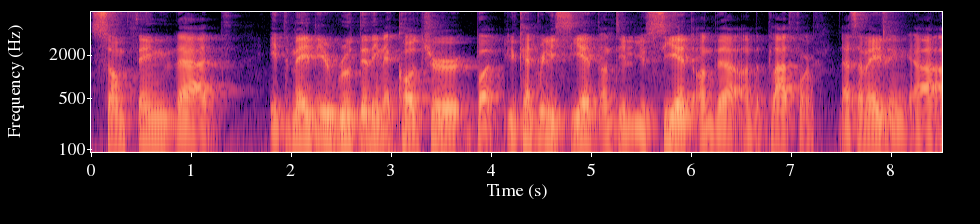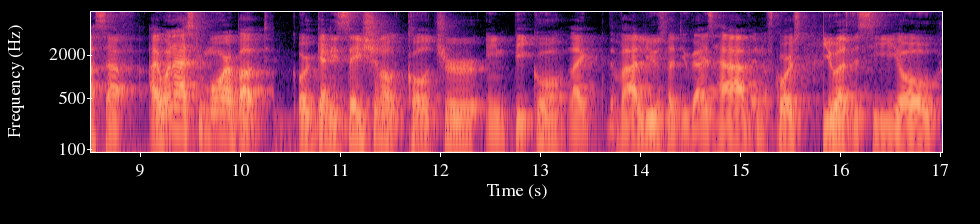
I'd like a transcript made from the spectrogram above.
something that it may be rooted in a culture, but you can't really see it until you see it on the on the platform. That's amazing, uh, Asaf. I want to ask you more about organizational culture in Pico, like the values that you guys have, and of course, you as the CEO,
